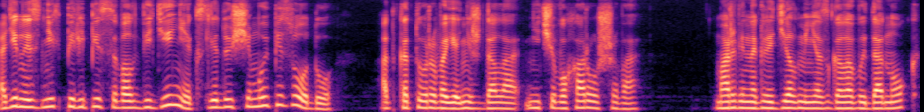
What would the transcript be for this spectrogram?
Один из них переписывал введение к следующему эпизоду, от которого я не ждала ничего хорошего. Марвин оглядел меня с головы до ног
